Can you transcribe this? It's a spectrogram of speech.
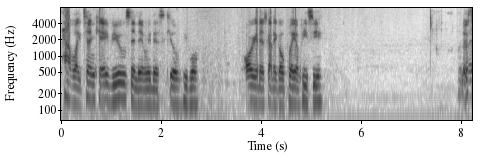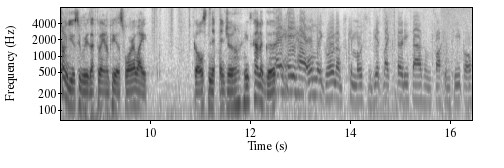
Have like 10k views and then we just kill people. Or we just gotta go play on PC. There's some YouTubers that play on PS4, like Ghost Ninja. He's kind of good. I hate how only grown-ups can mostly get like 30,000 fucking people.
